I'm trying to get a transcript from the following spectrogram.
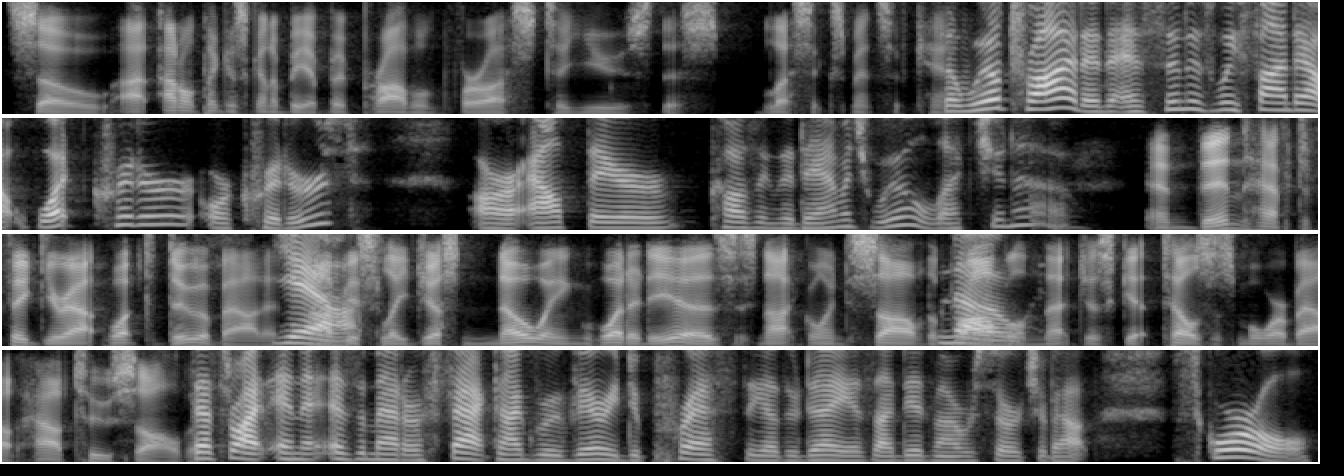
So I, I don't think it's going to be a big problem for us to use this less expensive camera. So we'll try it, and as soon as we find out what critter or critters are out there causing the damage, we'll let you know. and then have to figure out what to do about it. Yeah. Obviously, just knowing what it is is not going to solve the No. problem. That just get tells us more about how to solve it. That's right. And as a matter of fact, I grew very depressed the other day as I did my research about squirrel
